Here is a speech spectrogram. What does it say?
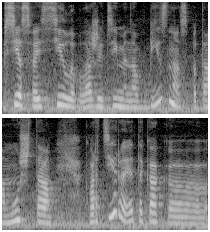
все свои силы вложить именно в бизнес, потому что квартира это как э,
